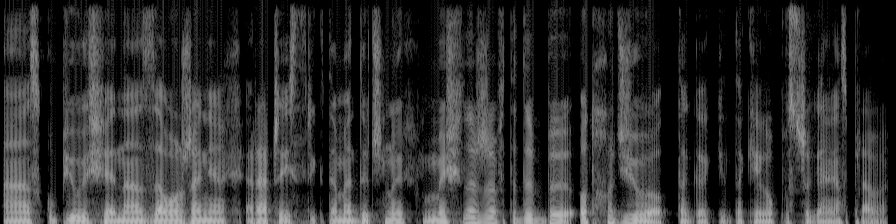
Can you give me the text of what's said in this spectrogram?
a skupiły się na założeniach raczej stricte medycznych, myślę, że wtedy by odchodziły od tego, takiego postrzegania sprawy.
